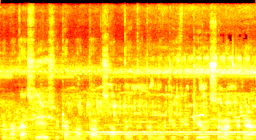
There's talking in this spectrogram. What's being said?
Terima kasih sudah menonton sampai ketemu di video selanjutnya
